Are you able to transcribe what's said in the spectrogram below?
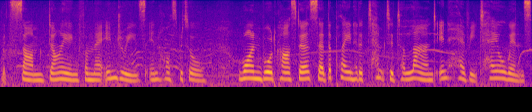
with some dying from their injuries in hospital. One broadcaster said the plane had attempted to land in heavy tailwinds.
